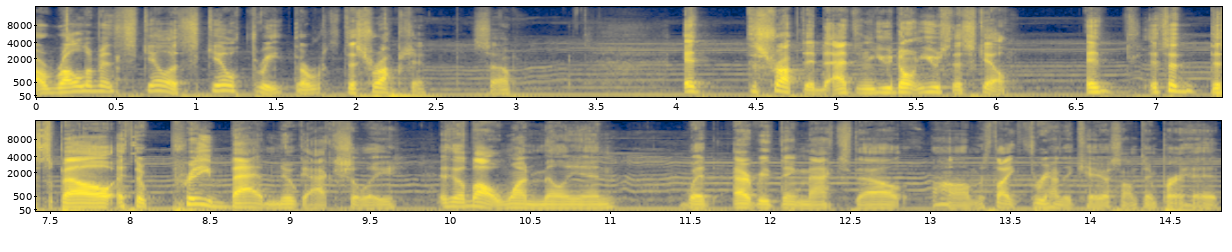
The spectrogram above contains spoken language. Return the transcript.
a relevant skill is skill three, the disruption. So it disrupted, as in you don't use the skill. It, it's a dispel. It's a pretty bad nuke actually. It's about one million with everything maxed out. Um, it's like 300k or something per hit.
